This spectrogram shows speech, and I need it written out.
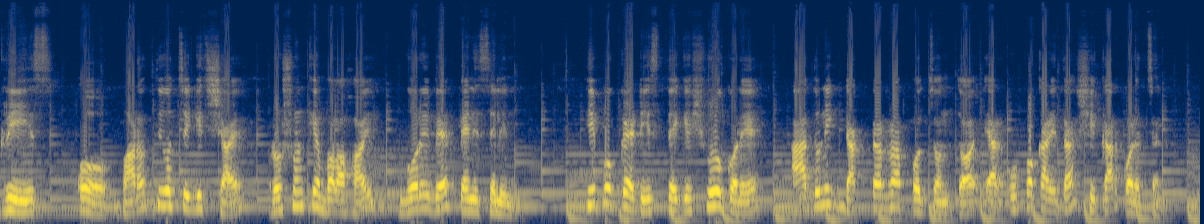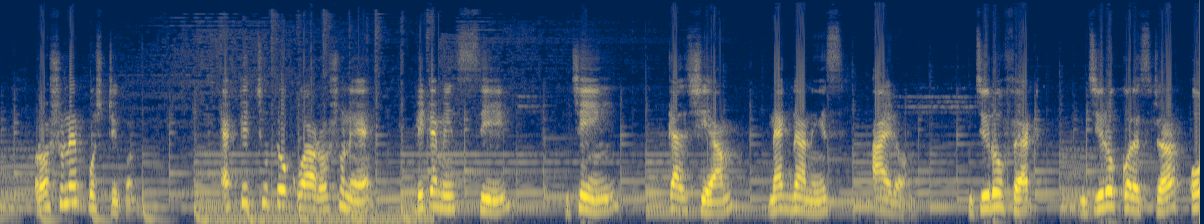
গ্রিস ও ভারতীয় চিকিৎসায় রসুনকে বলা হয় গরিবের পেনিসিলিন। হিপোক্রেটিস থেকে শুরু করে আধুনিক ডাক্তাররা পর্যন্ত এর উপকারিতা স্বীকার করেছেন। রসুনের পুষ্টিগুণ। একটি ছোট কোয়া রসুনে vitamin C zinc, calcium manganese iron, zero fat, zero cholesterol ও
